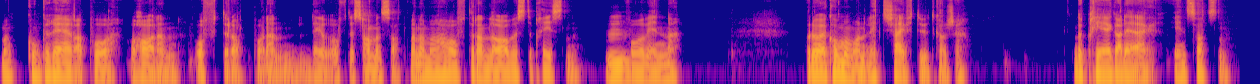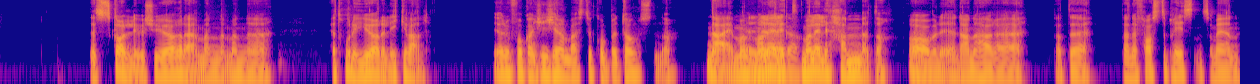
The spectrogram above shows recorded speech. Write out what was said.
Man konkurrerer på å ha den ofte, da, på den Det er jo ofte sammensatt, men man har ofte den laveste prisen mm. for å vinne. Og da kommer man litt skeivt ut, kanskje. Da preger det innsatsen. Det skal jo ikke gjøre det, men, men eh, jeg tror det gjør det likevel. Ja, du får kanskje ikke den beste kompetansen, da. Nei, man, man, er litt, man er litt hemmet da, av denne, her, eh, dette, denne faste prisen, som er en,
